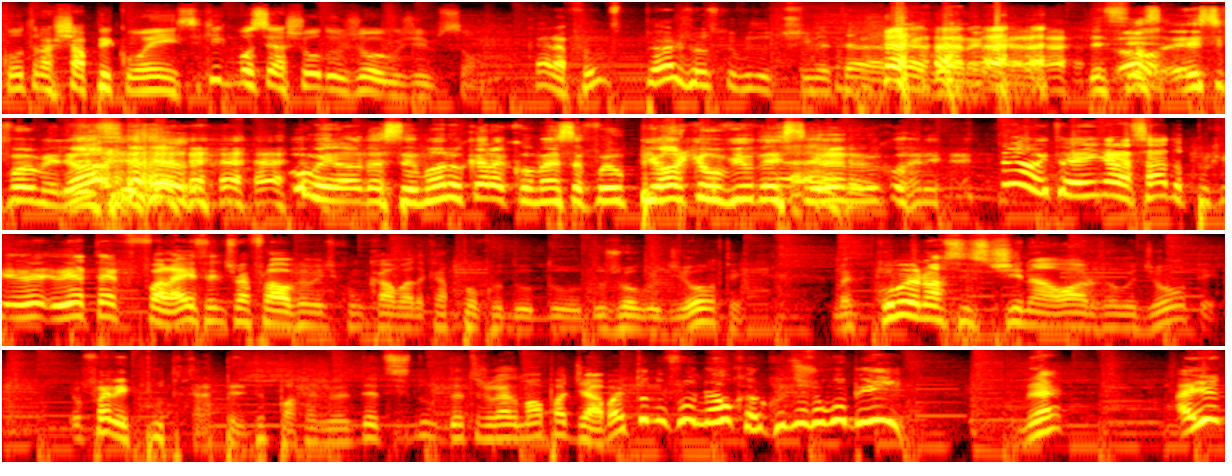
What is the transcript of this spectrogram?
Contra a Chapecoense. O que, que você achou do jogo, Gibson? Cara, foi um dos piores jogos que eu vi do time até, até agora, cara. Desse, Nossa, esse foi o melhor? o melhor da semana, o cara começa, foi o pior que eu vi desse ano no Corinthians. Não, então é engraçado, porque eu, eu ia até falar isso, a gente vai falar, obviamente, com calma daqui a pouco do, do, do jogo de ontem. Mas como eu não assisti na hora o jogo de ontem, eu falei, puta, cara, perdeu pra sido- deve ter jogado mal pra diabo. Aí todo mundo falou, não, cara, o Corinthians jogou bem, né? Aí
